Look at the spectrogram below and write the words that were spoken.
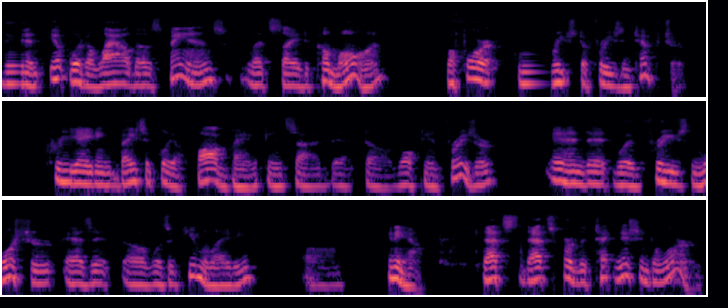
then it would allow those fans, let's say, to come on before it reached a freezing temperature, creating basically a fog bank inside that uh, walk-in freezer. And it would freeze the moisture as it uh, was accumulating. Um, anyhow, that's, that's for the technician to learn.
